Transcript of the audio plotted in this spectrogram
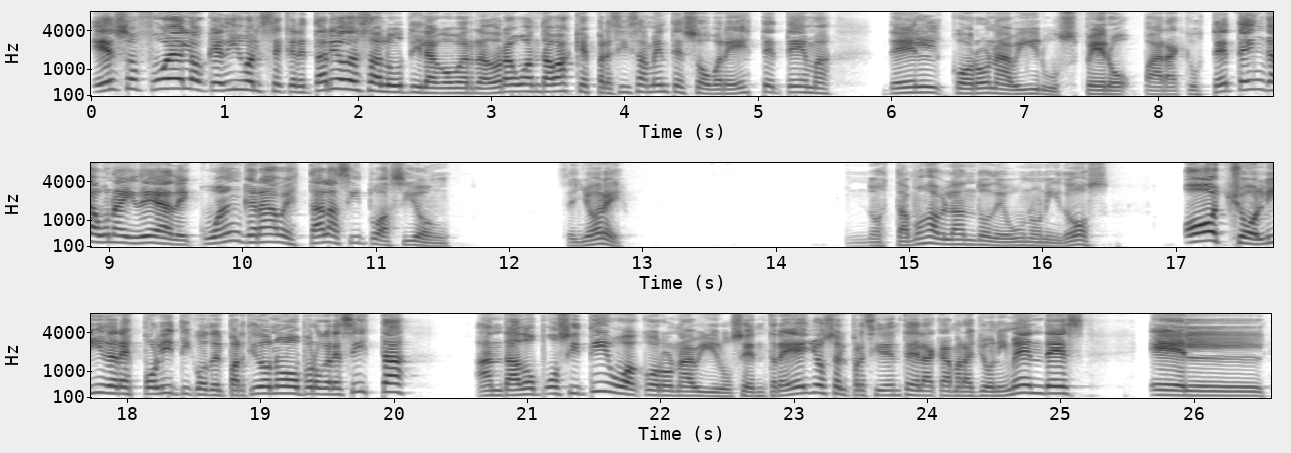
eso fue lo que dijo el secretario de Salud y la gobernadora Wanda Vázquez precisamente sobre este tema del coronavirus. Pero para que usted tenga una idea de cuán grave está la situación, señores, no estamos hablando de uno ni dos. Ocho líderes políticos del Partido Nuevo Progresista han dado positivo a coronavirus, entre ellos el presidente de la Cámara, Johnny Méndez, el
